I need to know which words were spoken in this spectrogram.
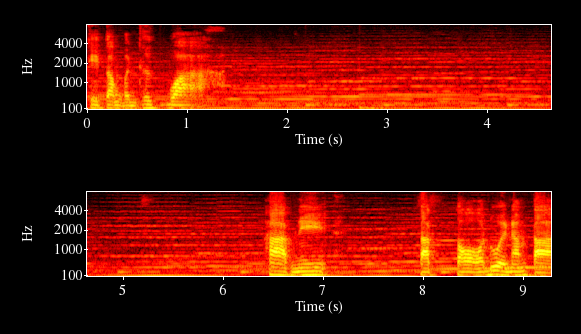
ที่ต้องบันทึกว่า ภาพนี้ตัดต่อด้วยน้ำตา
